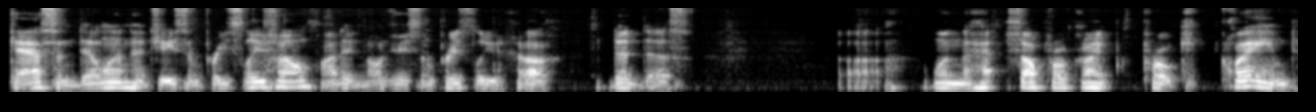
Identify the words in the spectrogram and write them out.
Cass and Dylan, a Jason Priestley film. I didn't know Jason Priestley uh, did this. Uh, when the self-proclaimed proclaimed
